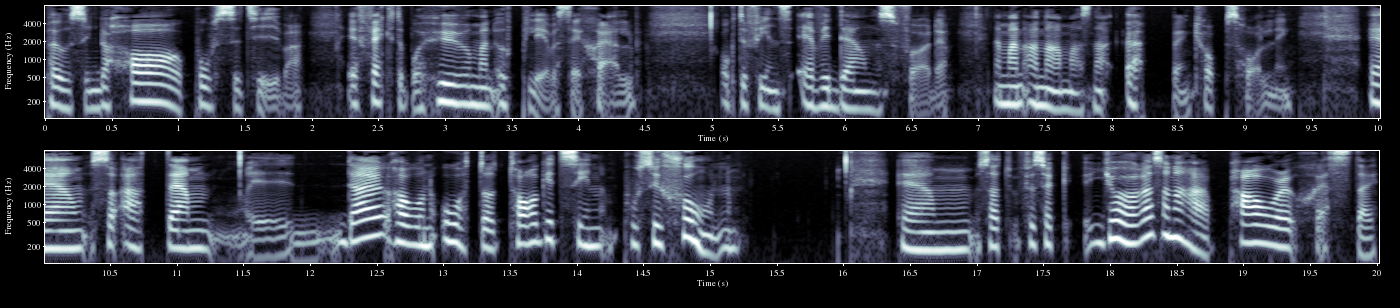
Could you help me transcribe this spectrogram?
posing det har positiva effekter på hur man upplever sig själv. Och det finns evidens för det när man anammar sån här öppen kroppshållning. Eh, så att ehm, eh, där har hon återtagit sin position Um, så att försök göra sådana här powergester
